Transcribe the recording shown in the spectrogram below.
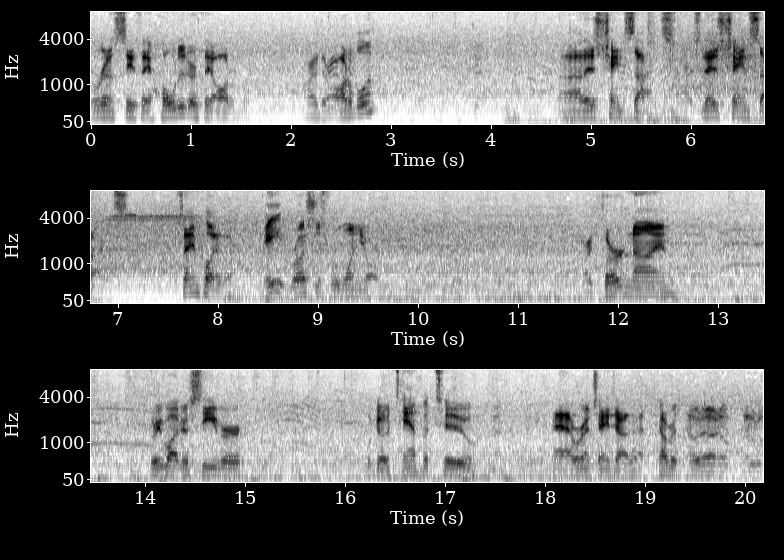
We're going to see if they hold it or if they audible. All right, they're audible. Uh, they just changed sides. So they just changed sides. Same play though. Eight rushes for one yard. All right, third nine. Three wide receiver. We'll go Tampa two. Yeah, we're gonna change out of that. Cover no no no no no.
